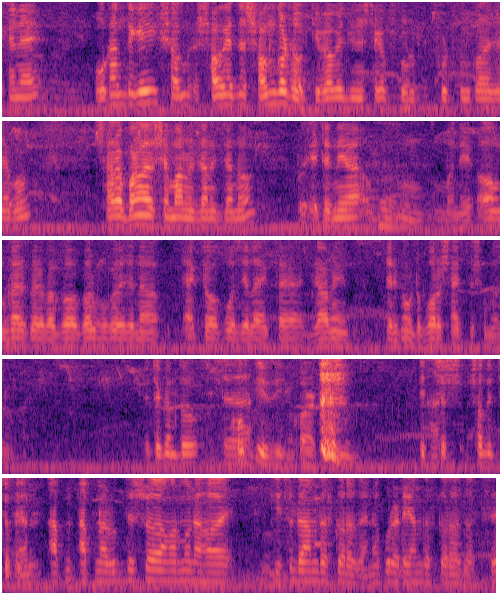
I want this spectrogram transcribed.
এখানে ওখান থেকেই সঙ্গে যে সংগঠক কীভাবে জিনিসটাকে ফুল ফ্রুটফুল করা যায় এবং সারা বাংলাদেশের মানুষ জানে যেন এটা নিয়ে মানে অহংকার করে বা গর্ব করে যে না একটা উপজেলা একটা গ্রামে এরকম একটা বড় সাহিত্য সম্মেলন হয়। এটা কিন্তু খুব ইজি করাটা ইচ্ছা সদিচ্ছা থাকে। আপনার উদ্দেশ্য আমার মনে হয় কিছুটা আন্দাজ করা যায় না পুরাটাই আন্দাজ করা যাচ্ছে।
